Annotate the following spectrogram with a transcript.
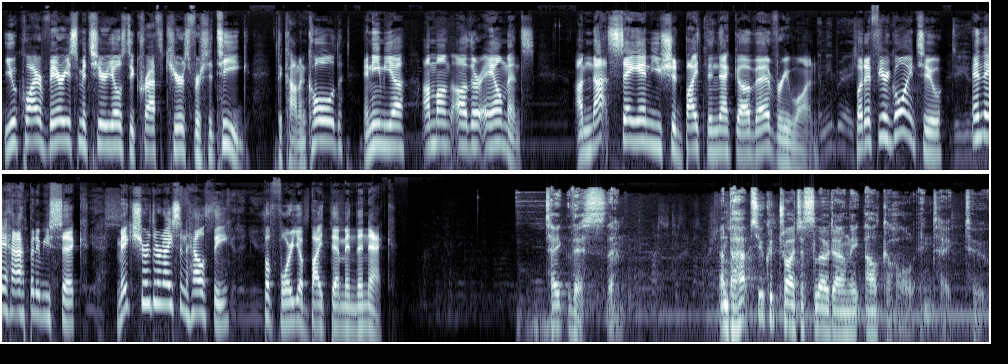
you acquire various materials to craft cures for fatigue, the common cold, anemia, among other ailments. I'm not saying you should bite the neck of everyone, but if you're going to, and they happen to be sick, make sure they're nice and healthy before you bite them in the neck. Take this, then. And perhaps you could try to slow down the alcohol intake, too.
